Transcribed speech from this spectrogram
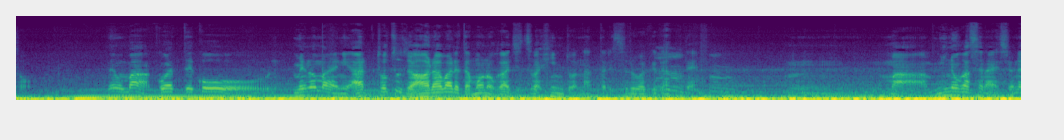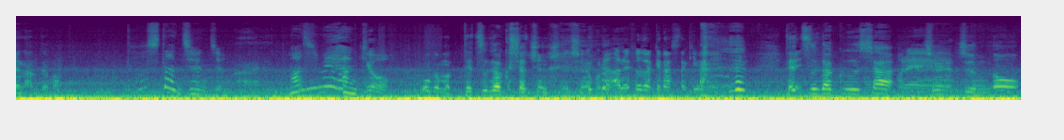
そう。でもまあこうやってこう目の前にあ突如現れたものが実はヒントになったりするわけであって、うん、まあ見逃せないですよね何でも、はいどうしたんチュンチュン真面目やん今僕はもう哲学者チュンチュンですよねこれ。日 あれふざけ出した急に。哲学者チュンチュンの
